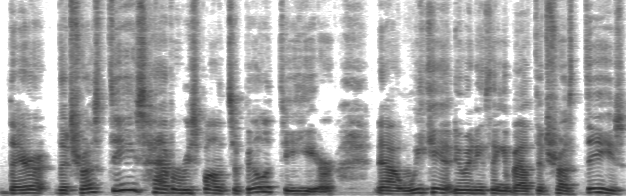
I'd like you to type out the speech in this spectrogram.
they're, the trustees have a responsibility here. Now, we can't do anything about the trustees,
